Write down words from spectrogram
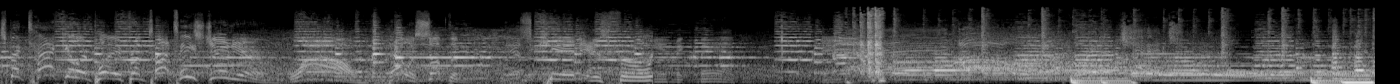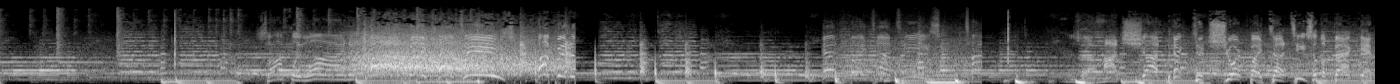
Spectacular play from Tatis Jr. Wow, that was something. This kid is for shot. Picked it short by Tatis on the back end.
